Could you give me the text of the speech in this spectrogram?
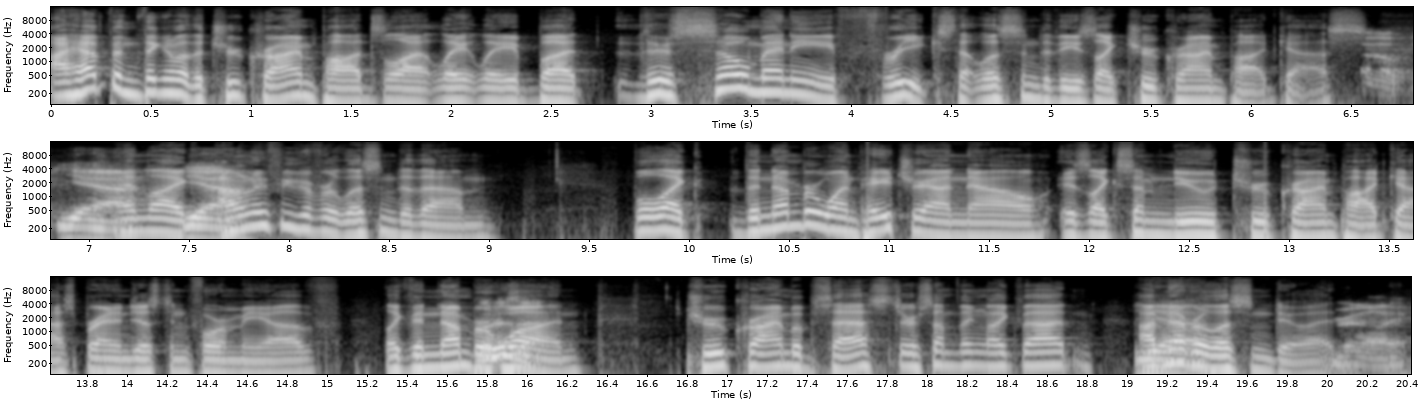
I have been thinking about the true crime pods a lot lately, but there's so many freaks that listen to these like true crime podcasts, oh, yeah and like yeah I don't know if you've ever listened to them. Well, like the number one Patreon now is like some new true crime podcast Brandon just informed me of. Like the number What is it? one, True Crime Obsessed or something like that. I've never listened to it, really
